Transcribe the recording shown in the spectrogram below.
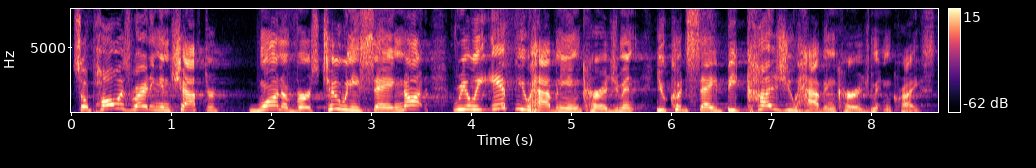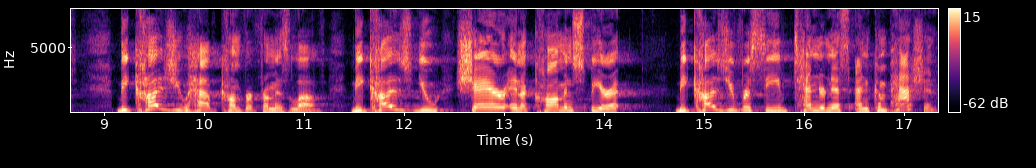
So Paul is writing in chapter 1 of verse 2 and he's saying, not really if you have any encouragement, you could say because you have encouragement in Christ, because you have comfort from his love, because you share in a common spirit, because you've received tenderness and compassion.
